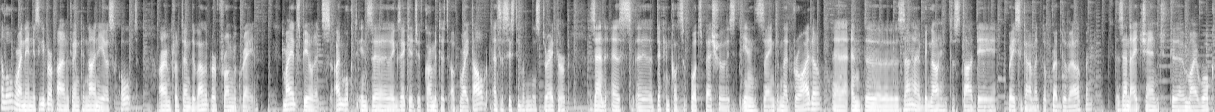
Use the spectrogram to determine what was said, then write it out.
Hello, my name is Igor. I'm 29 years old. I'm front-end developer from Ukraine. My experience. I worked in the executive committee of my town as a system administrator, then as a technical support specialist in the internet provider, uh, and uh, then I began to study basic element of web development. Then I changed uh, my work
